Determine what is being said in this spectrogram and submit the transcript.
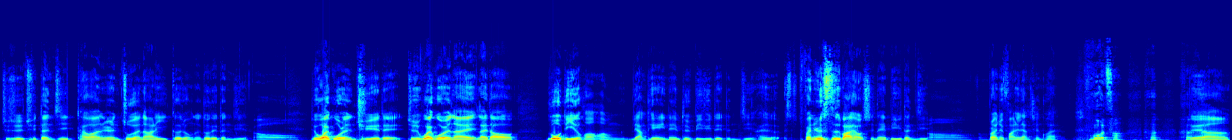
就是去登记台湾人住在哪里，各种的都得登记。哦，就外国人去也得，就是外国人来来到落地的话，好像两天以内就必须得登记，还是反正四十八小时内必须登记。哦，不然就罚你两千块。我操！对啊，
